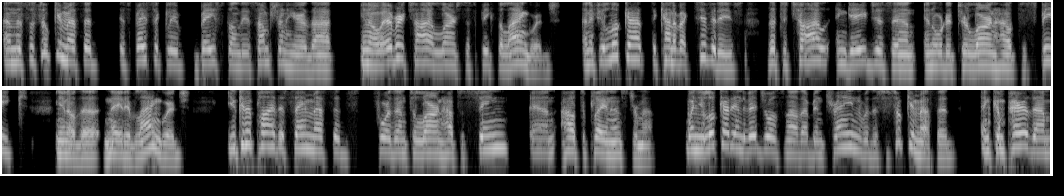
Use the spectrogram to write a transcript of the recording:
And the Suzuki method is basically based on the assumption here that, you know, every child learns to speak the language. And if you look at the kind of activities that the child engages in in order to learn how to speak, you know, the native language, you can apply the same methods for them to learn how to sing and how to play an instrument. When you look at individuals now that have been trained with the Suzuki method and compare them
